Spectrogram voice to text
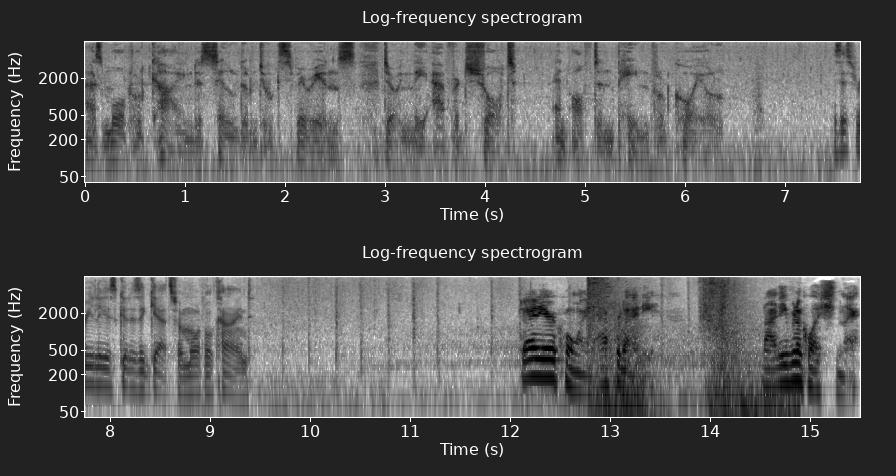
as mortal kind is seldom to experience during the average short and often painful coil. Is this really as good as it gets for mortal kind? Daddy or coin, Aphrodite. Not even a question there.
